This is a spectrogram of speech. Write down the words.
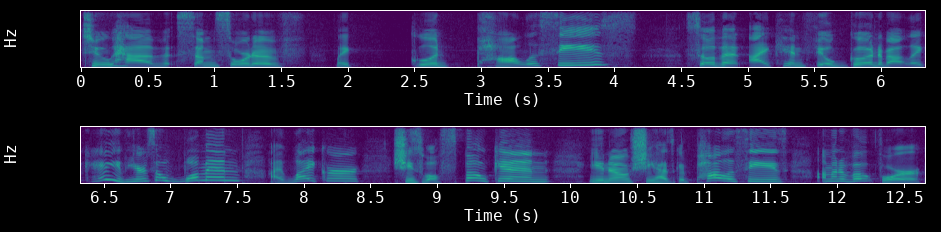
to have some sort of like good policies so that I can feel good about like, hey, here's a woman. I like her. She's well spoken. You know, she has good policies. I'm going to vote for her.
